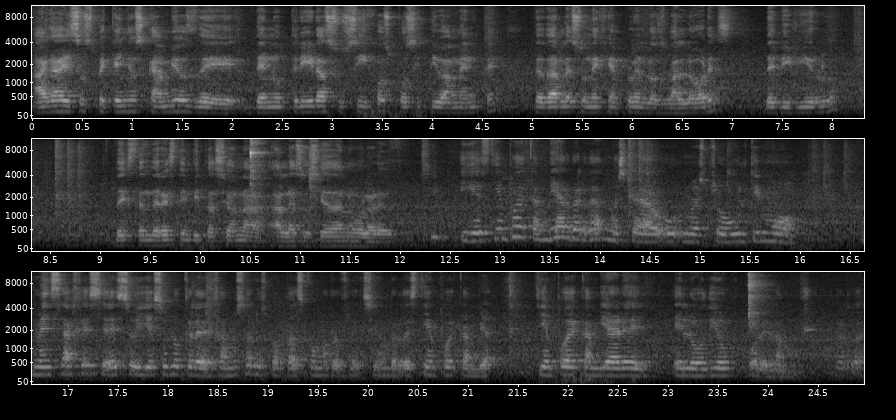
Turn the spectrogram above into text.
haga esos pequeños cambios de, de nutrir a sus hijos positivamente, de darles un ejemplo en los valores, de vivirlo de extender esta invitación a, la sociedad de Nuevo Laredo. Sí, y es tiempo de cambiar, ¿verdad? Nuestra, nuestro último mensaje es eso y eso es lo que le dejamos a los papás como reflexión, ¿verdad? Es tiempo de cambiar, tiempo de cambiar el, el odio por el amor, ¿verdad?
